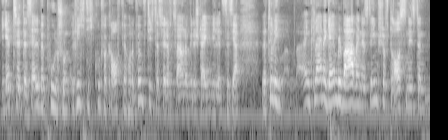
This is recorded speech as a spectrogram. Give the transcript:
Jetzt wird derselbe Pool schon richtig gut verkauft für 150, das wird auf 200 wieder steigen wie letztes Jahr. Natürlich ein kleiner Gamble war, wenn jetzt der Impfstoff draußen ist, dann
